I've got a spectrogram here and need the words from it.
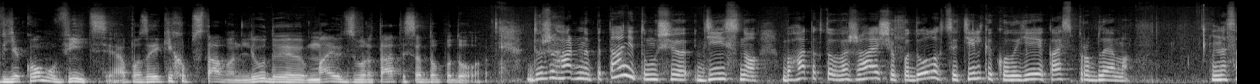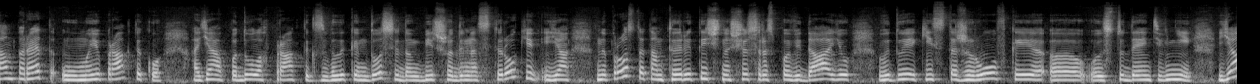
в якому віці або за яких обставин люди мають звертатися до подолога? Дуже гарне питання, тому що дійсно багато хто вважає, що подолог це тільки коли є якась проблема. Насамперед, у мою практику, а я подолог практик з великим досвідом більше 11 років, і я не просто там теоретично щось розповідаю, веду якісь стажировки е, студентів. Ні, я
